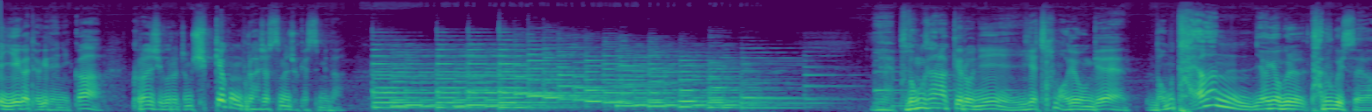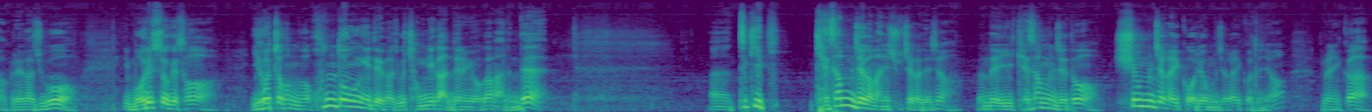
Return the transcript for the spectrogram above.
이해가 되게 되니까 그런 식으로 좀 쉽게 공부를 하셨으면 좋겠습니다. 예, 부동산 학개론이 이게 참 어려운 게 너무 다양한 영역을 다루고 있어요. 그래가지고 이 머릿속에서 이것저것 뭐 혼동이 돼가지고 정리가 안 되는 경우가 많은데 아, 특히 부- 계산 문제가 많이 출제가 되죠. 그런데 이 계산 문제도 쉬운 문제가 있고 어려운 문제가 있거든요. 그러니까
